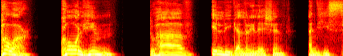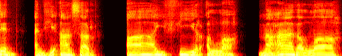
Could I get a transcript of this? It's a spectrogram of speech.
power call him to have illegal relation and he said and he answered I fear Allah معاذ الله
